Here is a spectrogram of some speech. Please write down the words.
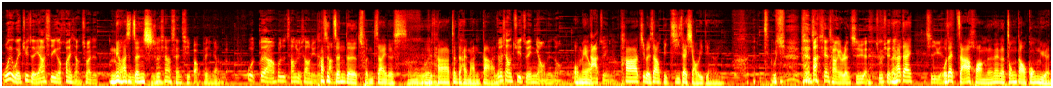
我以为巨嘴鸭是一个幻想出来的，没有，它是真实，就像神奇宝贝那样的。或对啊，或是苍鹭少女，它是真的存在的生物，它真的还蛮大的，你说像巨嘴鸟那种？哦，没有，大嘴鸟，它基本上比鸡再小一点而已。朱雪，现场有人支援。朱雪，他在支援。我在札幌的那个中岛公园，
